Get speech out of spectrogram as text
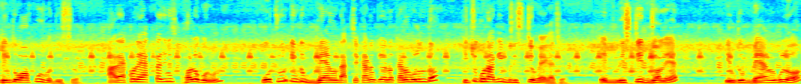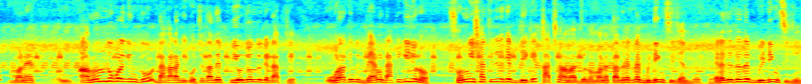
কিন্তু অপূর্ব দৃশ্য। আর এখন একটা জিনিস ফলো করুন, প্রচুর কিন্তু ব্যাং ডাকছে। কেন কেন কেন বলুন তো? কিছুক্ষণ আগেই বৃষ্টি হয়ে গেছে। এই বৃষ্টির জলে কিন্তু ব্যাংগুলো মানে আনন্দ করে কিন্তু ডাকাডাকি করছে। তাদের প্রিয়জনদেরকে ডাকছে। ওরা কিন্তু ব্যাং ডাকে কি জন্য? সঙ্গী সাথীদেরকে ডেকে কাছে আনার জন্য। মানে তাদের একটা ব্রিডিং সিজন এটা যে তাদের ব্রিডিং সিজন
